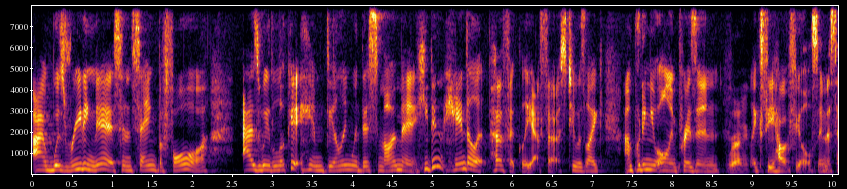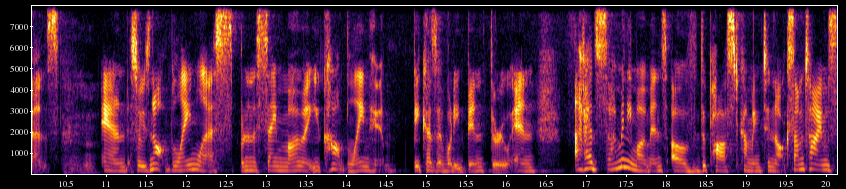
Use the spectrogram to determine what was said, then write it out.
I was reading this and saying before, as we look at him dealing with this moment, he didn't handle it perfectly at first. He was like, I'm putting you all in prison. Right. Like, see how it feels in a sense. Mm-hmm. And so he's not blameless, but in the same moment, you can't blame him because of what he'd been through. And I've had so many moments of the past coming to knock. Sometimes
